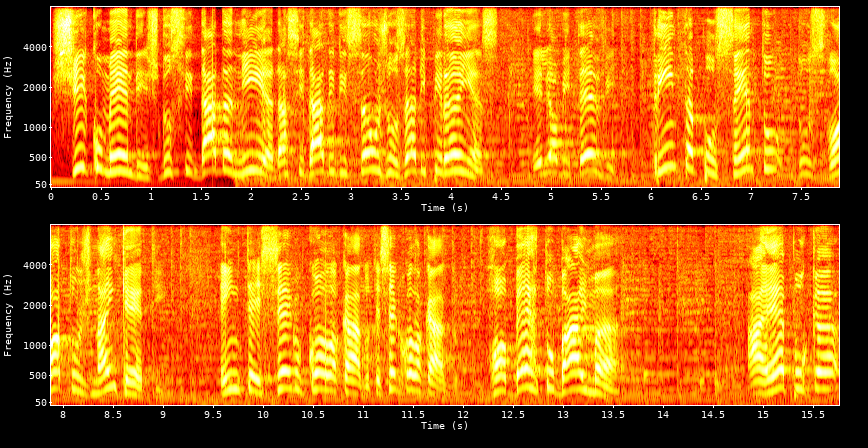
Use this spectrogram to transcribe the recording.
Chico Mendes, do Cidadania, da cidade de São José de Piranhas. Ele obteve 30% dos votos na enquete. Em terceiro colocado, terceiro colocado, Roberto Baima, à época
